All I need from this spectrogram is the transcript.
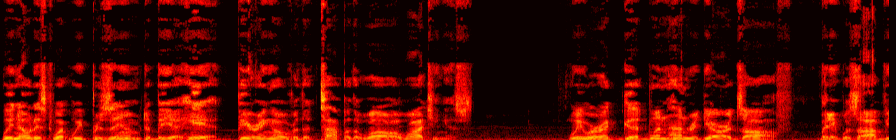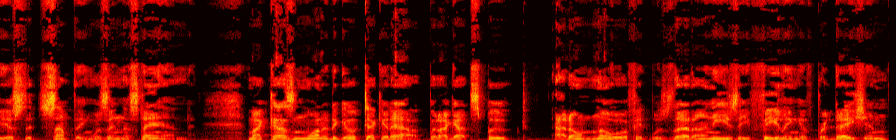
we noticed what we presumed to be a head peering over the top of the wall watching us. We were a good 100 yards off, but it was obvious that something was in the stand. My cousin wanted to go check it out, but I got spooked. I don't know if it was that uneasy feeling of predation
